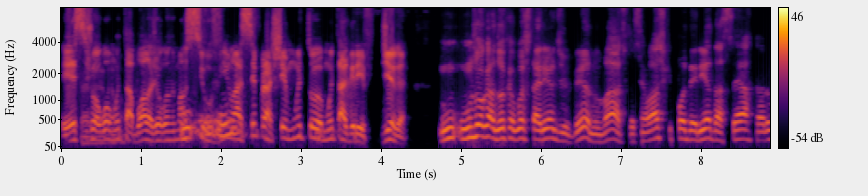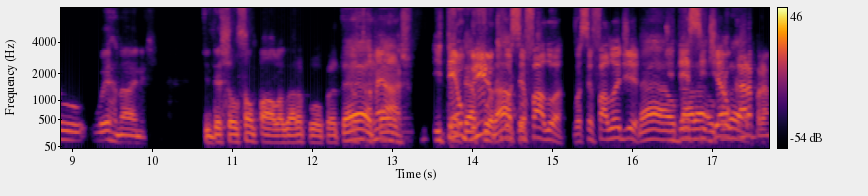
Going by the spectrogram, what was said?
Esse jogou muita bola, jogou no Silvinho, um, sempre achei muito, muita grife. Diga. Um, um, jogador que eu gostaria de ver no Vasco, assim, eu acho que poderia dar certo, era o, o Hernanes que deixou o São Paulo agora há pouco. Até, eu também até, acho. E tem o brilho que você falou. Você falou de, é, de decidir cara, o cara, para.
